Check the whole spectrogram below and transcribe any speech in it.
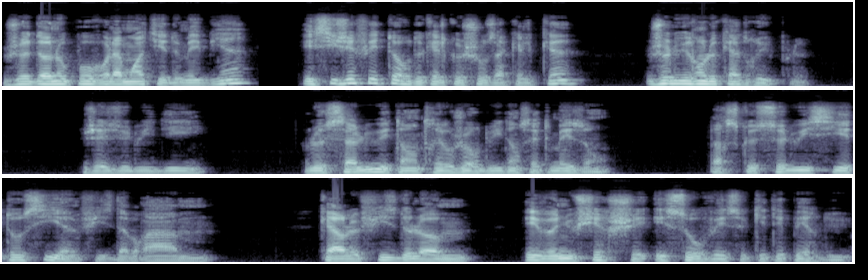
je donne aux pauvres la moitié de mes biens, et si j'ai fait tort de quelque chose à quelqu'un, je lui rends le quadruple. Jésus lui dit, Le salut est entré aujourd'hui dans cette maison, parce que celui-ci est aussi un fils d'Abraham, car le Fils de l'homme est venu chercher et sauver ce qui était perdu.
